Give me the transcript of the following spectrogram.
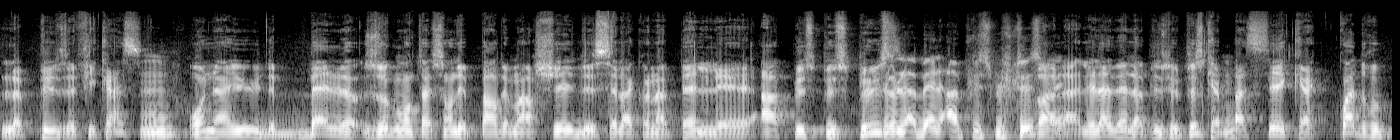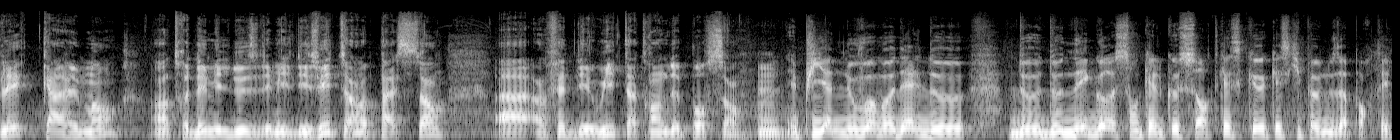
la plus efficace. Mmh. On a eu de belles augmentations des parts de marché de cela qu'on appelle les A++. Le label A++. Voilà, les labels A++, qui a mmh. passé, qui a quadruplé carrément entre 2012 et 2018 en passant en fait des 8 à 32% hum. Et puis il y a de nouveaux modèles de, de, négoce en quelque sorte. Qu'est-ce qu'ils peuvent nous apporter?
